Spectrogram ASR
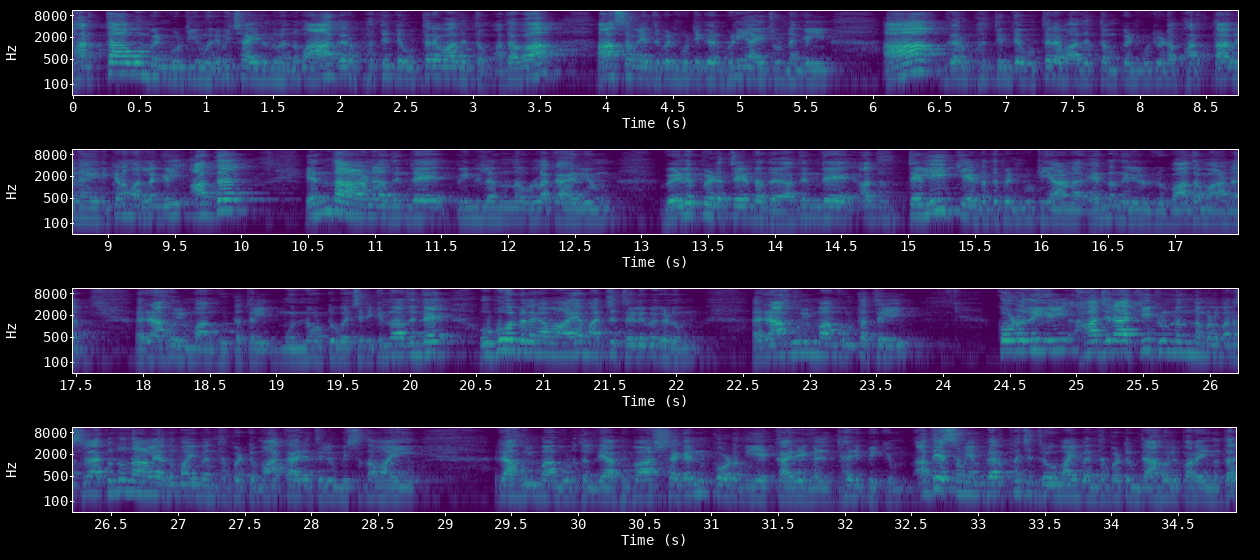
ഭർത്താവും പെൺകുട്ടിയും ഒരുമിച്ചായിരുന്നുവെന്നും ആ ഗർഭത്തിന്റെ ഉത്തരവാദിത്വം. അഥവാ ആ സമയത്ത് പെൺകുട്ടി ഗർഭിണിയായിട്ടുണ്ടെങ്കിൽ ആ ഗർഭത്തിന്റെ ഉത്തരവാദിത്വം പെൺകുട്ടിയുടെ ഭർത്താവിനായിരിക്കണം. അല്ലെങ്കിൽ അത് എന്താണ് അതിന്റെ പിന്നിലെന്നുള്ള കാര്യം വെളിപ്പെടുത്തേണ്ടത് അതിന്റെ അത് തെളിയിക്കേണ്ടത് പെൺകുട്ടിയാണ് എന്ന നിലയിലൊരു വാദമാണ് രാഹുൽ മാങ്കൂട്ടത്തിൽ മുന്നോട്ട് വച്ചിരിക്കുന്നത്. അതിന്റെ ഉപോത്ബലകമായ മറ്റ് തെളിവുകളും രാഹുൽ മാങ്കൂട്ടത്തിൽ കോടതിയിൽ ഹാജരാക്കിയിട്ടുണ്ടെന്ന് നമ്മൾ മനസ്സിലാക്കുന്നു. നാളെ അതുമായി ബന്ധപ്പെട്ടും ആ കാര്യത്തിലും വിശദമായി രാഹുൽ മാങ്കൂട്ടത്തിന്റെ അഭിഭാഷകൻ കോടതിയെ കാര്യങ്ങൾ ധരിപ്പിക്കും. അതേസമയം ഗർഭചിത്രവുമായി ബന്ധപ്പെട്ടും രാഹുൽ പറയുന്നത്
